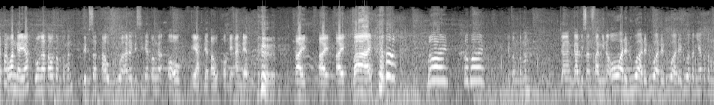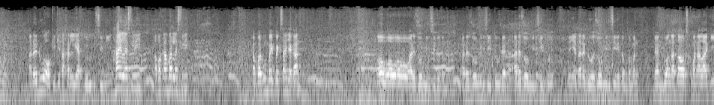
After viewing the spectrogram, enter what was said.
Ketahuan nggak ya? Gue nggak tahu teman-teman. Dia bisa tahu gue ada di sini atau nggak? Oh, oh, iya dia tahu. Oke, I'm dead. Hai, hai, hai, bye, bye, bye, bye. Oke teman-teman, jangan kehabisan stamina. Oh, ada dua, ada dua, ada dua, ada dua ternyata teman-teman. Ada dua. Oke, kita akan lihat dulu di sini. Hai Leslie, apa kabar Leslie? Kabarmu baik-baik saja kan? Oh, wow, oh, oh, ada zombie di situ teman-teman. Ada zombie di situ dan ada zombie di situ. Ternyata ada dua zombie di sini teman-teman. Dan gua nggak tahu harus ke mana lagi.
